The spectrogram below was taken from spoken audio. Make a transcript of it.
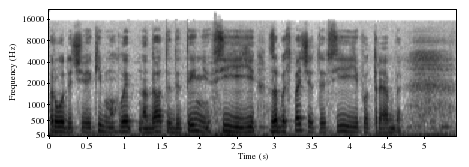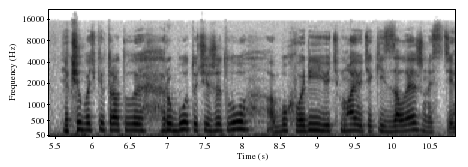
родичів, які могли б надати дитині всі її, забезпечити всі її потреби. Якщо батьки втратили роботу чи житло, або хворіють, мають якісь залежності,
